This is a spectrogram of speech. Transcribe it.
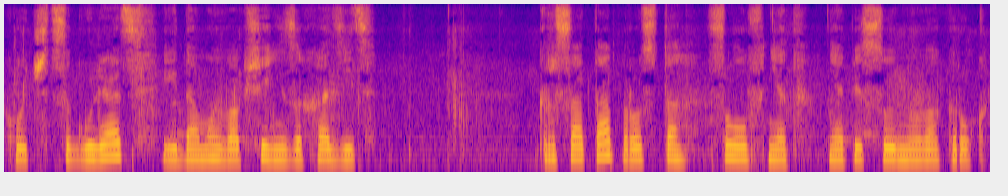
хочется гулять и домой вообще не заходить. Красота, просто слов нет, неописуемая вокруг.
